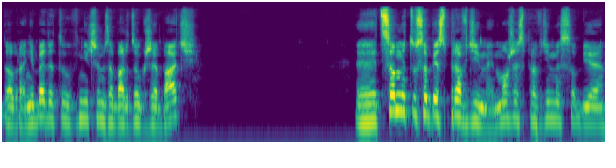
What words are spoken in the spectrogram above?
Dobra, nie będę tu w niczym za bardzo grzebać. E, co my tu sobie sprawdzimy? Może sprawdzimy sobie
